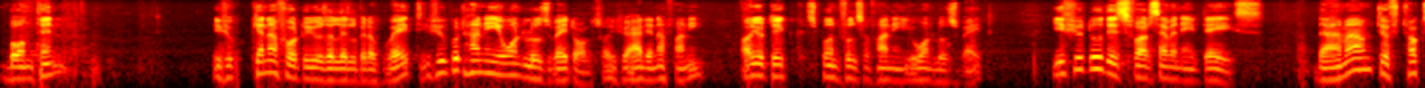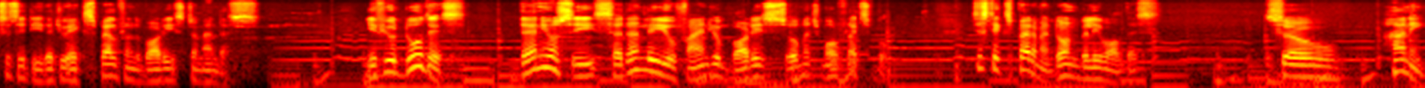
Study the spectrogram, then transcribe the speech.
bone thin, if you can afford to use a little bit of weight, if you put honey, you won't lose weight also. If you add enough honey or you take spoonfuls of honey, you won't lose weight. If you do this for seven, eight days, the amount of toxicity that you expel from the body is tremendous. If you do this, then you see suddenly you find your body is so much more flexible. Just experiment, don't believe all this. So, honey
